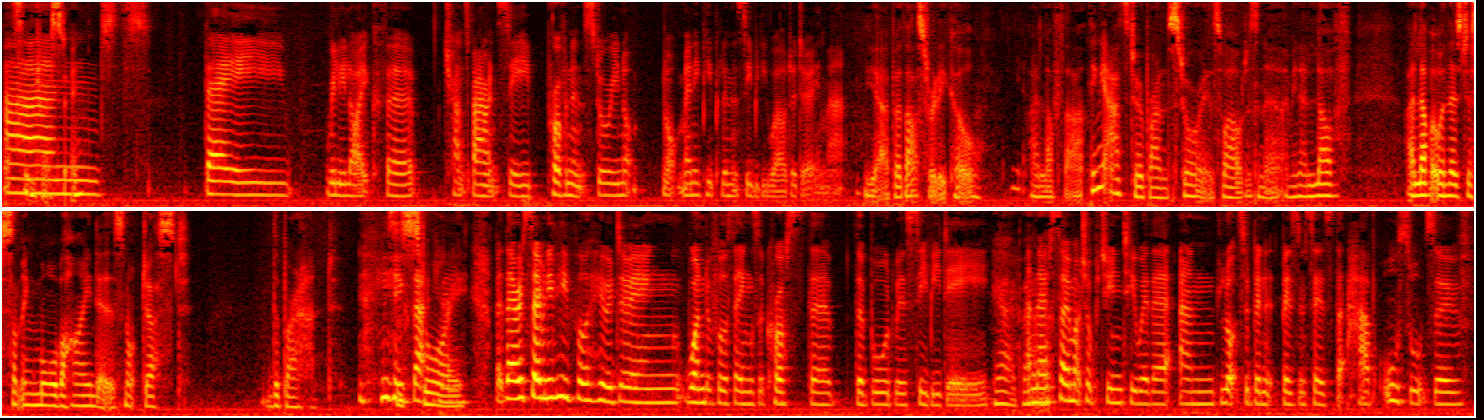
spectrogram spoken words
that's interesting. and they really like the transparency provenance story. Not not many people in the CBD world are doing that. Yeah, but that's really cool. I love that. I think it adds to a brand story as well, doesn't it? I mean, I love, I love it when there's just something more behind it. It's not just the brand. It's a story. But there are so many people who are doing wonderful things across the, the board with CBD. Yeah, I bet. and there's so much opportunity with it, and lots of businesses that have all sorts of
